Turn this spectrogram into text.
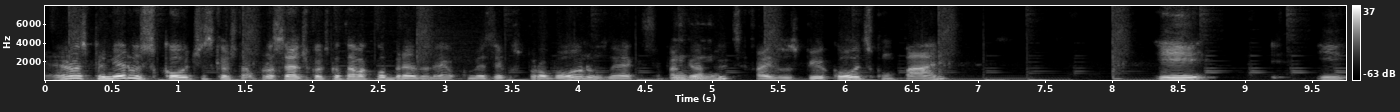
Eram os primeiros coaches que eu estava, processo de coach que eu estava cobrando, né? Eu comecei com os pro bônus, né? Que você faz uhum. gratuito, você faz os peer coaches com pares. E, e,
